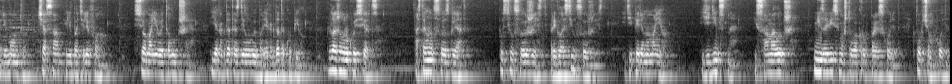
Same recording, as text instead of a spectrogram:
ремонту, часам либо телефону. Все мое это лучшее. Я когда-то сделал выбор, я когда-то купил приложил руку и сердце, остановил свой взгляд, пустил свою жизнь, пригласил свою жизнь, и теперь оно мое. единственное и самое лучшее, независимо, что вокруг происходит, кто в чем ходит,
